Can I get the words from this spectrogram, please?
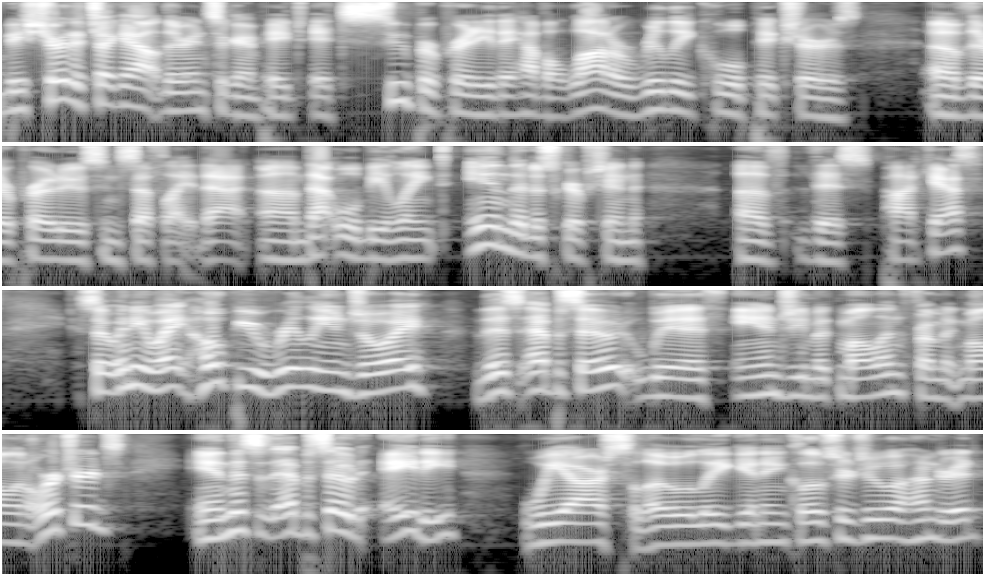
be sure to check out their Instagram page. It's super pretty. They have a lot of really cool pictures of their produce and stuff like that. Um, that will be linked in the description of this podcast. So, anyway, hope you really enjoy this episode with Angie McMullen from McMullen Orchards. And this is episode 80. We are slowly getting closer to 100.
